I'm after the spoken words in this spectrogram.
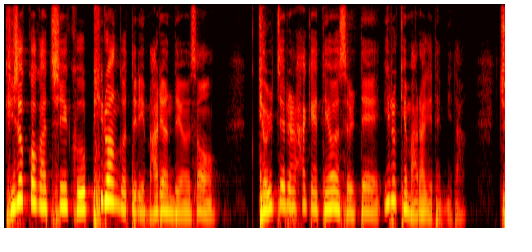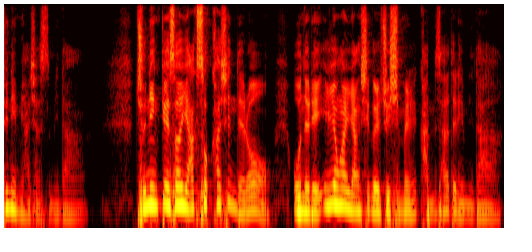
기적과 같이 그 필요한 것들이 마련되어서 결제를 하게 되었을 때 이렇게 말하게 됩니다. 주님이 하셨습니다. 주님께서 약속하신 대로 오늘의 일용할 양식을 주심을 감사드립니다.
